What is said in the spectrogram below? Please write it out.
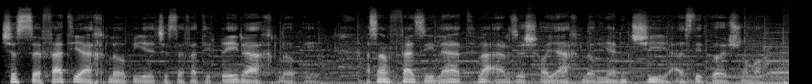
چه صفتی اخلاقیه؟ چه صفتی غیر اخلاقی؟ اصلا فضیلت و ارزش های اخلاقی یعنی چی از دیدگاه شما؟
